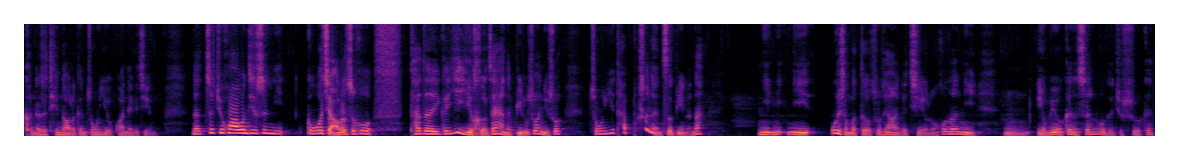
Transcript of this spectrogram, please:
可能是听到了跟中医有关的一个节目。那这句话问题是你跟我讲了之后，它的一个意义何在呢？比如说你说中医它不是能治病的，那你你你。为什么得出这样一个结论？或者你，嗯，有没有更深入的，就是说更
